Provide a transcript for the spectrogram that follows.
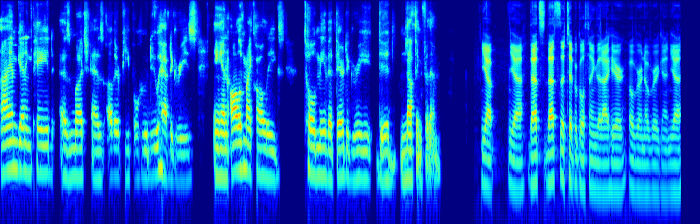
I am getting paid as much as other people who do have degrees, and all of my colleagues told me that their degree did nothing for them. Yep. Yeah, that's that's the typical thing that I hear over and over again. Yeah.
